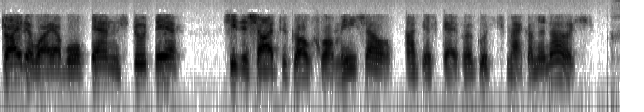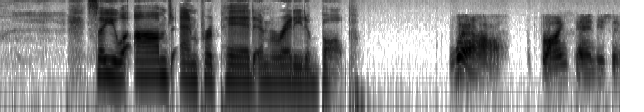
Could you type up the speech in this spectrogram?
straight away, I walked down and stood there. She decided to go for me, so I just gave her a good smack on the nose. So you were armed and prepared and ready to bop. Well, frying pan is a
